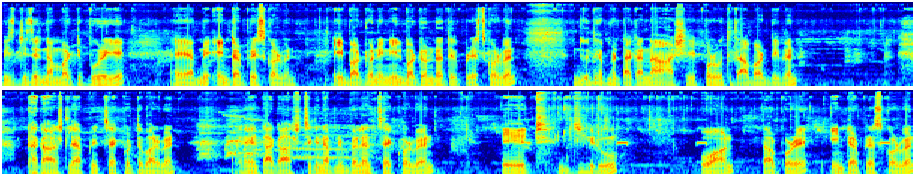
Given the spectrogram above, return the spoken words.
বিশ ডিজিট নাম্বারটি পুড়িয়ে আপনি এন্টার প্রেস করবেন। এই বাটনে নীল বাটনটাতে প্রেস করবেন। যদি আপনার টাকা না আসে, পরবর্তীতে আবার দিবেন। টাকা আসলে আপনি চেক করতে পারবেন। টাকা আসছে কিনা আপনি ব্যালেন্স চেক করবেন। এইট জিরো ওয়ান, তারপরে ইন্টার প্রেস করবেন।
